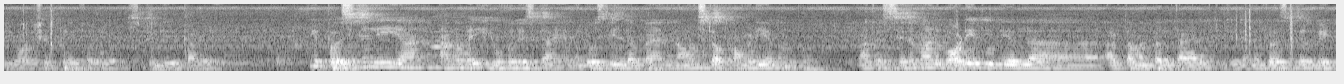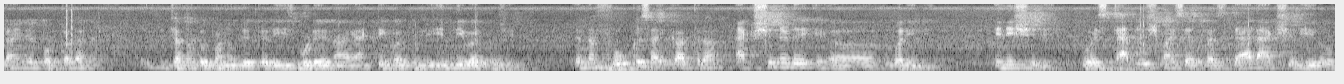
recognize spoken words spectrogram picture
we all should pray for a speedy recovery. Yeah, personally, yeah, I'm a very humorous guy. I'm a those feel up and non-stop comedy am ಅನ್ಬೋದು ಮಾತ್ರ ಸಿನಿಮಾದ ಬಾಡಿ ತೂಡಿ ಎಲ್ಲ ಅರ್ಥ ಮಾಡ್ತಾರೆ ತಯಾರಿಟ್ಟಿದ್ದೀರಿ ನನ್ನ ಫಸ್ಟ್ ಫಿಲ್ಮ್ ಏಟ್ ಟೈಮ್ ಹೇಳಿ ಪಕ್ಕದ ಜನಕ್ಕೂ ಪನ್ನೊಂದಿರ್ತಾರೆ ಈಸ್ ಬುಡೆ ನಾ ಆ್ಯಕ್ಟಿಂಗ್ ಬರ್ಬೋದು ಹಿಂದಿ ಬರ್ಬೋದು त्यांना फोकस आयकात्रा ॲक्शनडे वरिली initially, to establish myself as that action hero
